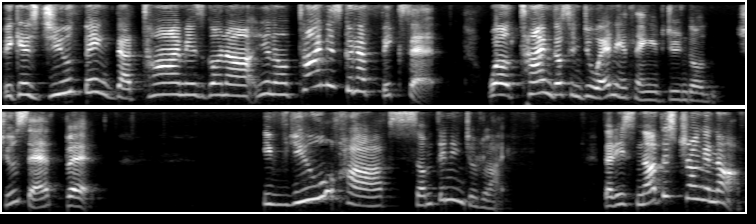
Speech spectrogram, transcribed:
because you think that time is gonna, you know, time is gonna fix it. Well, time doesn't do anything if you don't choose it, but if you have something in your life that is not strong enough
